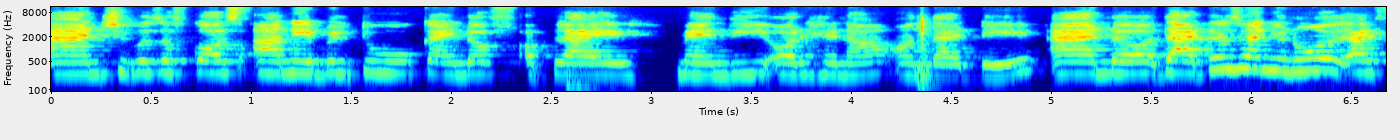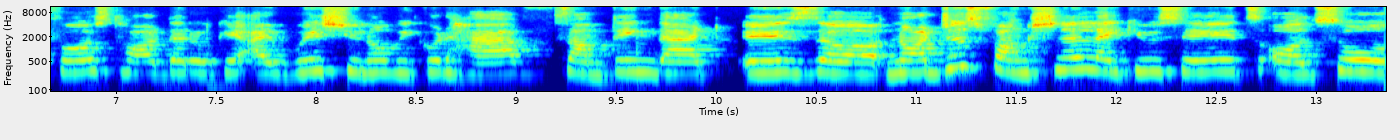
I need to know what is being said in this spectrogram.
And she was of course unable to kind of apply mehendi or henna on that day. And uh, that is when you know i first thought that okay i wish you know we could have something that is uh, not just functional like you say it's also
